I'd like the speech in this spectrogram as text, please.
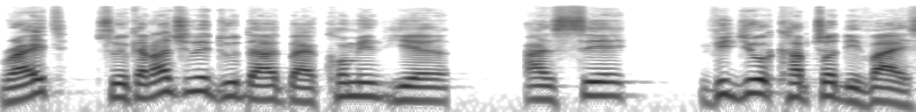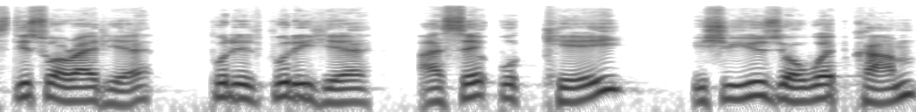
right? So you can actually do that by coming here and say video capture device. This one right here. Put it, put it here and say okay. You should use your webcam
